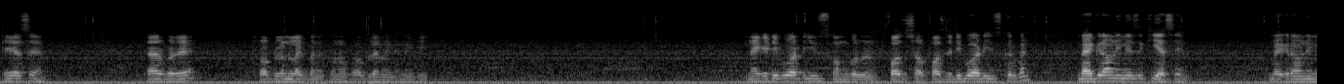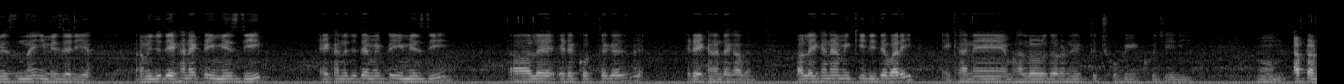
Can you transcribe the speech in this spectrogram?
ঠিক আছে? তারপরে প্রবলেম লাগবে না, কোনো প্রবলেম এখানে কি? নেগেটিভ ওয়ার্ড ইউজ কম করবেন। পজিটিভ ওয়ার্ড ইউজ করবেন। ব্যাকগ্রাউন্ড ইমেজে কি আছে? ব্যাকগ্রাউন্ড ইমেজ নাই ইমেজ এরিয়া আমি যদি এখানে একটা ইমেজ দিই, এখানে যদি আমি একটা ইমেজ দিই, তাহলে এটা করতে আসবে? এটা এখানে দেখাবেন। তাহলে এখানে আমি কি দিতে পারি? এখানে ভালো ধরনের একটা ছবি খুঁজে নিই। আপনার,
